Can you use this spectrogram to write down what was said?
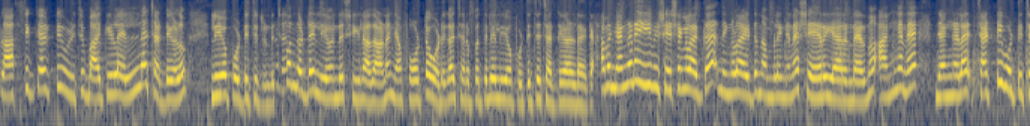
പ്ലാസ്റ്റിക് ചട്ടി ഒഴിച്ച് ബാക്കിയുള്ള എല്ലാ ചട്ടികളും ലിയോ പൊട്ടിച്ചിട്ടുണ്ട്. ചെറുപ്പം തൊട്ടേ ലിയോന്റെ ശീലം അതാണ്. ഞാൻ ഫോട്ടോ കൊടുക്കുക ചെറുപ്പത്തിൽ ലിയോ പൊട്ടിച്ച ചട്ടികളുടെയൊക്കെ. അപ്പം ഞങ്ങളുടെ ഈ വിശേഷങ്ങളൊക്കെ നിങ്ങളുമായിട്ട് നമ്മളിങ്ങനെ ഷെയർ ചെയ്യാറുണ്ടായിരുന്നു. അങ്ങനെ ഞങ്ങളെ ചട്ടി പൊട്ടിച്ച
